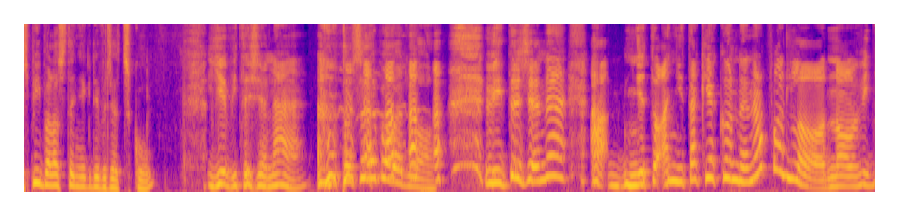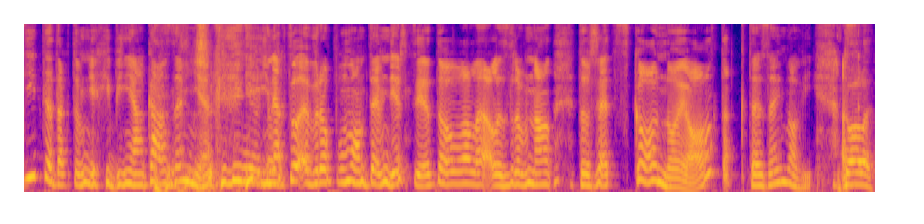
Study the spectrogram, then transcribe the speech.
zpívala jste někdy v Řecku? Je, víte, že ne. To se nepovedlo. víte, že ne. A mě to ani tak jako nenapadlo. No vidíte, tak to mě chybí nějaká země. chybí nějaká... Jinak tu Evropu mám téměř světou, ale, ale zrovna to Řecko, no jo, tak to je zajímavý. A to ale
